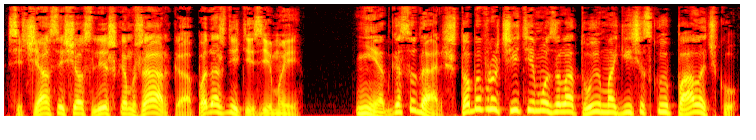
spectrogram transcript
«Сейчас еще слишком жарко. Подождите зимы». «Нет, государь, чтобы вручить ему золотую магическую палочку».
